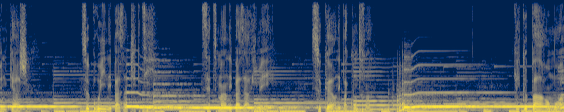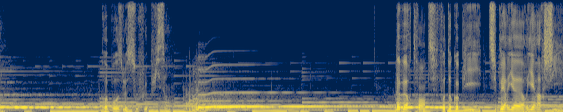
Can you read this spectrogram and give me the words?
Une cage. Ce bruit n'est pas un cliquetis. Cette main n'est pas arrimée. Ce cœur n'est pas contraint. Quelque part en moi repose le souffle puissant. 9h30, photocopie, supérieure, hiérarchie.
